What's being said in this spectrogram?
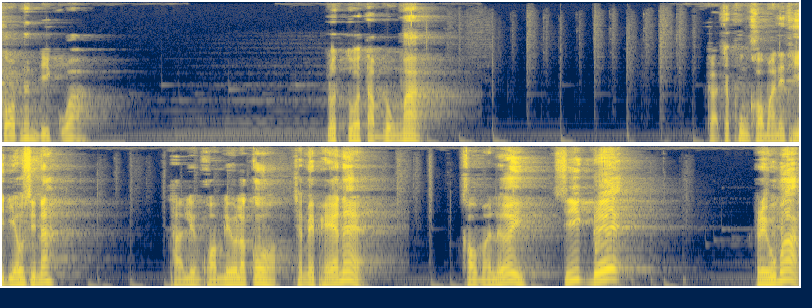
กรอบนั่นดีกว่า ลดตัวต่ำลงมากกะจะพุ่งเข้ามาในทีเดียวสินะ ถ้าเรื่องความเร็วแล้วก็ ฉันไม่แพ้แน่ เข้ามาเลยซิกเดะเร็วมาก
